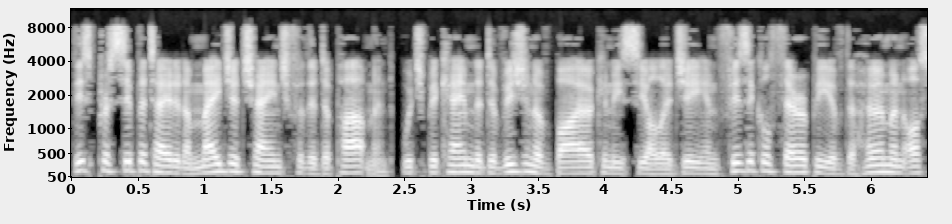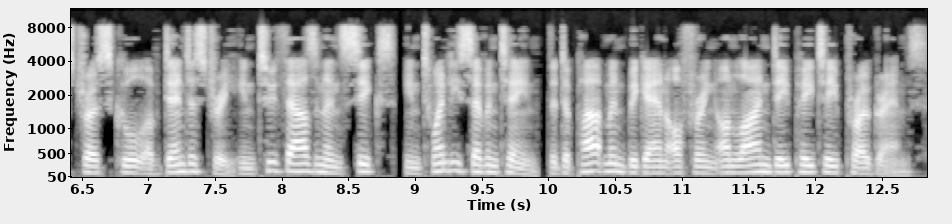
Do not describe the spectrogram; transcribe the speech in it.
This precipitated a major change for the department, which became the Division of Biokinesiology and Physical Therapy of the Herman Ostrow School of Dentistry in 2006. In 2017, the department began offering online DPT programs.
